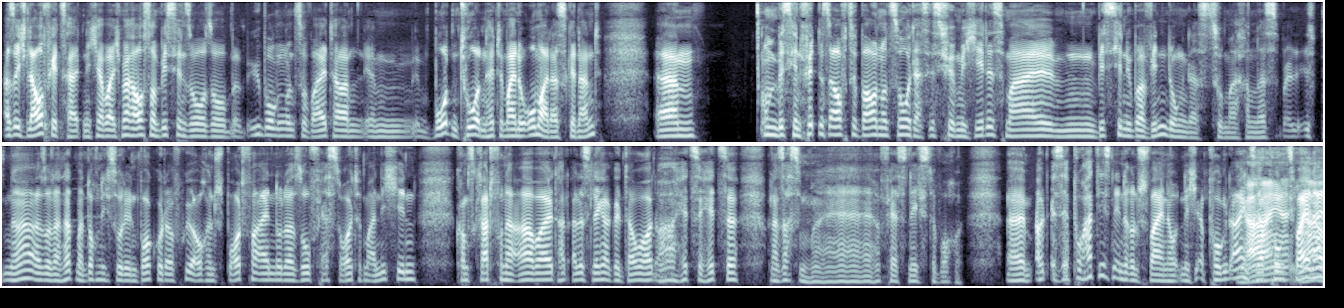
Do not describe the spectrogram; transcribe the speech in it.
also ich laufe jetzt halt nicht, aber ich mache auch so ein bisschen so, so Übungen und so weiter. Im, im Bodentouren hätte meine Oma das genannt. Ähm, um ein bisschen Fitness aufzubauen und so, das ist für mich jedes Mal ein bisschen Überwindung, das zu machen. Das ist, na, ne, also dann hat man doch nicht so den Bock oder früher auch in Sportvereinen oder so, fährst du heute mal nicht hin, kommst gerade von der Arbeit, hat alles länger gedauert, oh, Hetze, Hetze. Und dann sagst du, äh, fährst nächste Woche. Ähm, Seppo hat diesen inneren Schweinehund nicht. Punkt 1, ja, Punkt 2, ja, ja.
